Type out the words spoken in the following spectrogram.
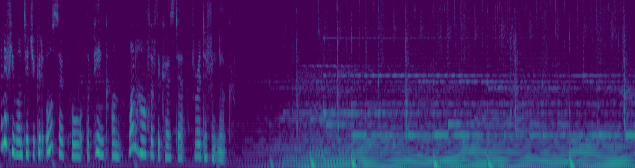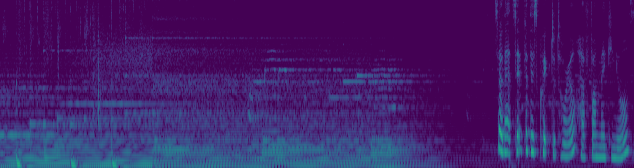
And if you wanted, you could also pour the pink on one half of the coaster for a different look. So that's it for this quick tutorial. Have fun making yours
